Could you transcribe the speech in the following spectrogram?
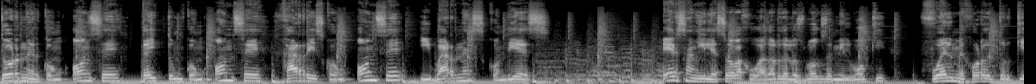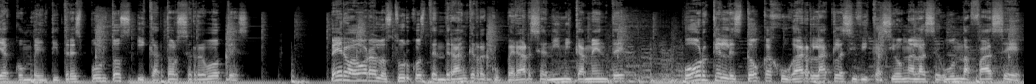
Turner con 11, Tatum con 11, Harris con 11 y Barnes con 10. Ersan Ilyasova, jugador de los Bucks de Milwaukee, fue el mejor de Turquía con 23 puntos y 14 rebotes. Pero ahora los turcos tendrán que recuperarse anímicamente porque les toca jugar la clasificación a la segunda fase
